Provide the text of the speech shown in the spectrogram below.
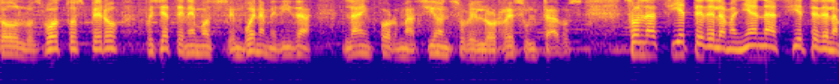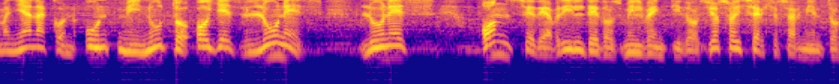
todos los votos, pero pues ya tenemos en buena medida la información sobre los resultados. Son las 7 de la mañana, 7 de la mañana con un minuto. Hoy es lunes, lunes 11 de abril de 2022. Yo soy Sergio Sarmiento.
